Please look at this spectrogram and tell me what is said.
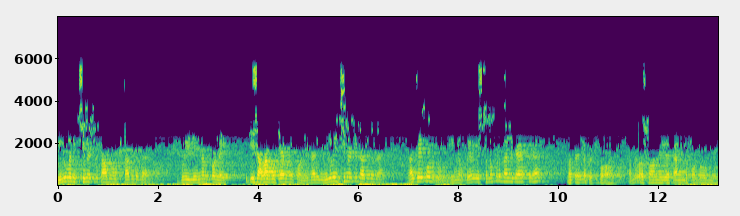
విలువనిచ్చినట్లు కాదు కాదు కదా. ఇప్పుడు ఇది ఉందనుకోండి ఇది తీసి అలా కొట్టారనుకోండి దానికి విలువ ఇచ్చినట్టు కాదు కదా. అలా చేయకూడదు. దీన్ని ఉపయోగిస్తున్నప్పుడు దాన్ని జాగ్రత్తగా భద్రంగా పెట్టుకోవాలి. అందులో స్వామి వివేకానంద ఫోటో ఉంది.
